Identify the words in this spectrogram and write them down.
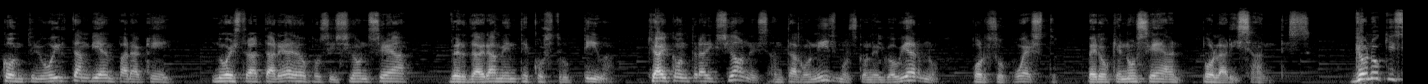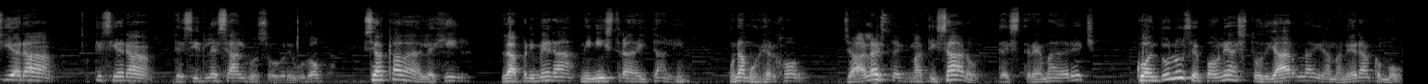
contribuir también para que nuestra tarea de oposición sea verdaderamente constructiva, que hay contradicciones, antagonismos con el gobierno, por supuesto, pero que no sean polarizantes. Yo no quisiera, quisiera decirles algo sobre Europa. Se acaba de elegir la primera ministra de Italia, una mujer joven. Ya la estigmatizaron de extrema derecha. Cuando uno se pone a estudiarla y la manera como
